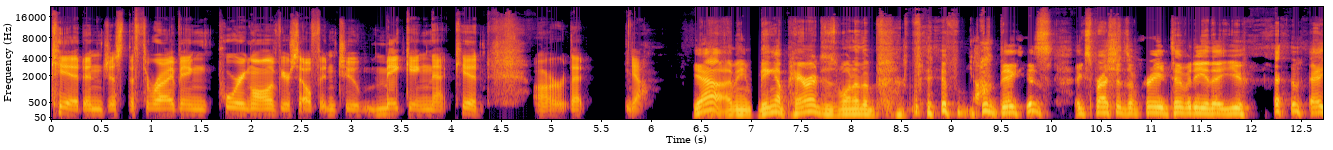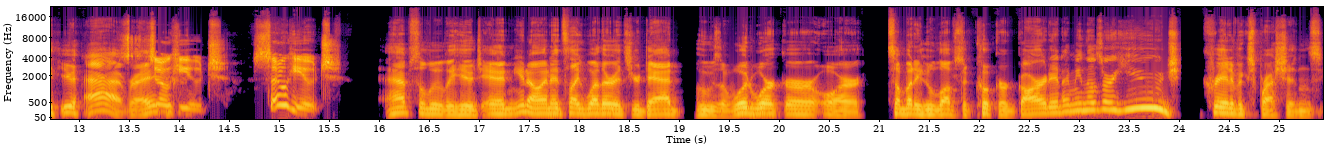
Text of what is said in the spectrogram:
kid and just the thriving, pouring all of yourself into making that kid or that, yeah. Yeah. I mean, being a parent is one of the biggest expressions of creativity that you that you have, right? So huge. So huge. Absolutely huge. And, you know, and it's like whether it's your dad who's a woodworker or somebody who loves to cook or garden. I mean, those are huge creative expressions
